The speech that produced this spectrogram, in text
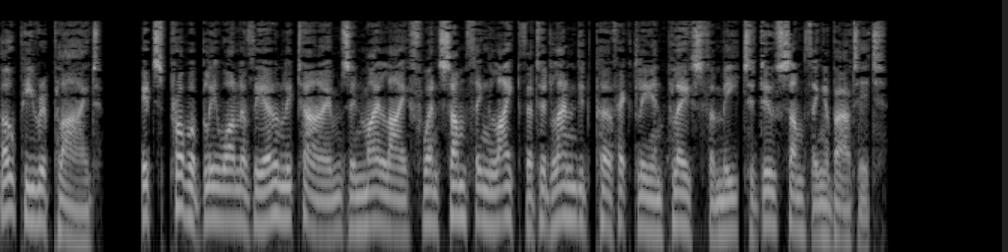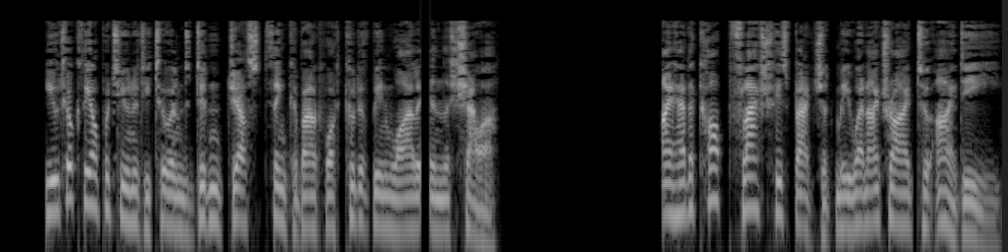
OP replied, it's probably one of the only times in my life when something like that had landed perfectly in place for me to do something about it. You took the opportunity to and didn't just think about what could have been while in the shower. I had a cop flash his badge at me when I tried to ID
